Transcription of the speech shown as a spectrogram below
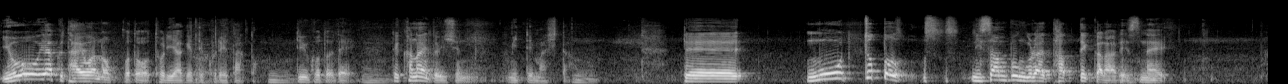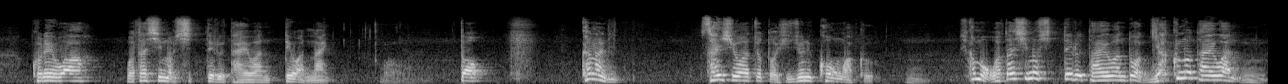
ようやく台湾のことを取り上げてくれたと、うん、いうことで,、で家内と一緒に見てました、うん、でもうちょっと23分ぐらい経ってからですねこれは私の知ってる台湾ではないとかなり最初はちょっと非常に困惑、しかも私の知ってる台湾とは逆の台湾、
